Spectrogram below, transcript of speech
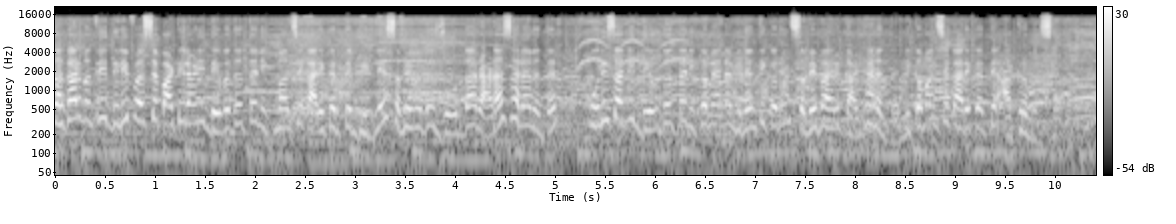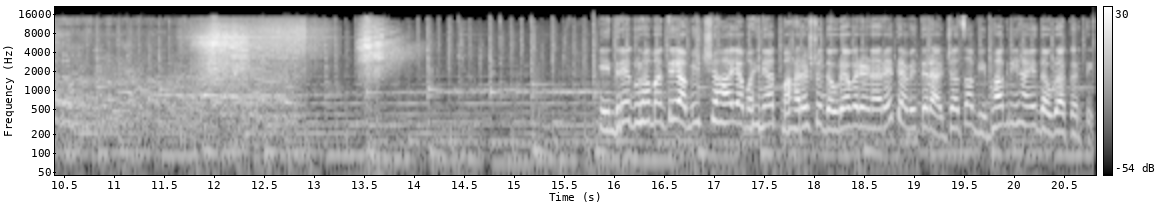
सहकार मंत्री दिलीप वळसे पाटील आणि देवदत्त निकमांचे कार्यकर्ते भिडले. सभेमध्ये जोरदार राडा झाल्यानंतर पोलिसांनी देवदत्त निकम यांना विनंती करून सभेबाहेर काढल्यानंतर निकमांचे कार्यकर्ते आक्रमक झाले. केंद्रीय गृहमंत्री अमित शहा या महिन्यात महाराष्ट्र दौऱ्यावर येणार आहे त्यावेळी ते राज्याचा विभागनिहाय दौरा करतील.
